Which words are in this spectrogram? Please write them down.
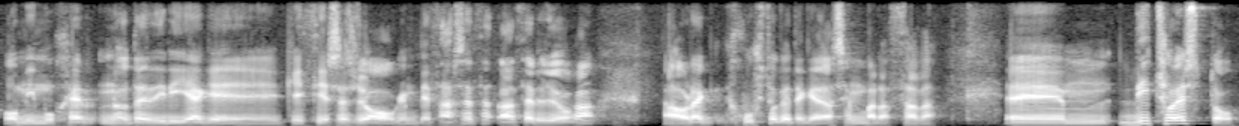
o mi mujer, no te diría que, hicieses yoga o que empezases a hacer yoga ahora justo que te quedas embarazada. Em, dicho esto,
